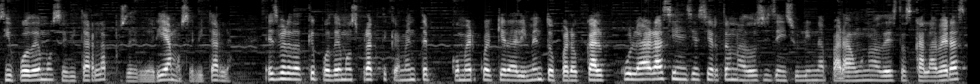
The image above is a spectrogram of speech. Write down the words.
Si podemos evitarla, pues deberíamos evitarla. Es verdad que podemos prácticamente comer cualquier alimento, pero calcular a ciencia cierta una dosis de insulina para una de estas calaveras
